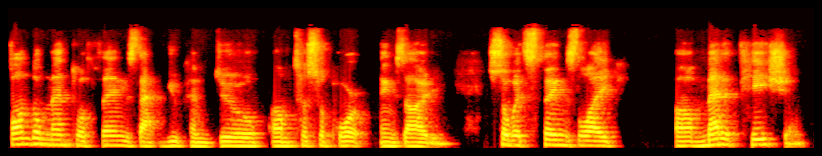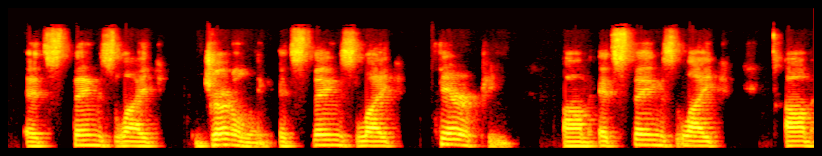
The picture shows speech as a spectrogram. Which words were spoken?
fundamental things that you can do um, to support anxiety. So it's things like um, meditation, it's things like journaling, it's things like therapy, um, it's things like um,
